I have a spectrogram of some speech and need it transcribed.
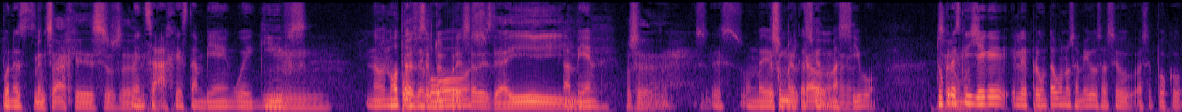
pones mensajes, o sea, mensajes también, güey, GIFs, mm, no notas puedes de hacer voz. tu empresa desde ahí. También O sea, es, es un medio Es de un comunicación mercado, masivo. ¿Tú Cero crees que masivo. llegue, le preguntaba a unos amigos hace, hace poco,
